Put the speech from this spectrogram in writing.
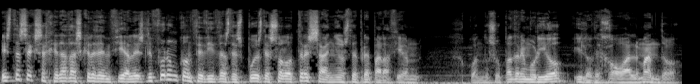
Estas exageradas credenciales le fueron concedidas después de solo tres años de preparación, cuando su padre murió y lo dejó al mando.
